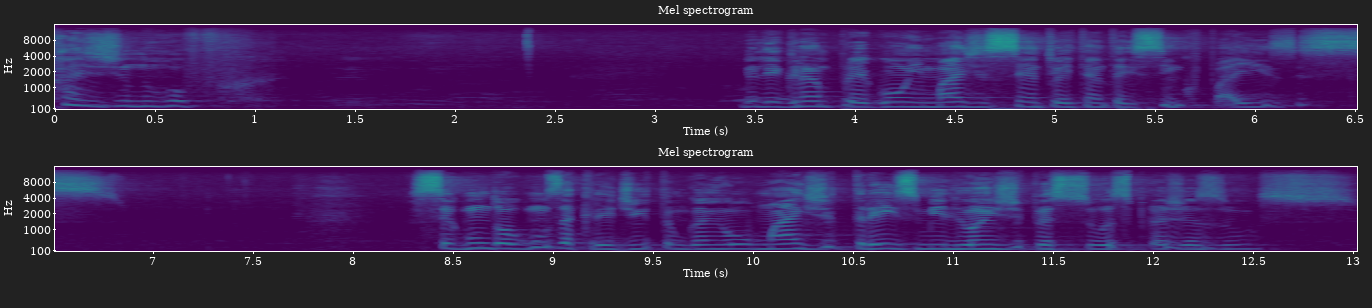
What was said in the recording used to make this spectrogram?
Faz de novo. Billy Graham pregou em mais de 185 países. Segundo alguns acreditam, ganhou mais de 3 milhões de pessoas para Jesus.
